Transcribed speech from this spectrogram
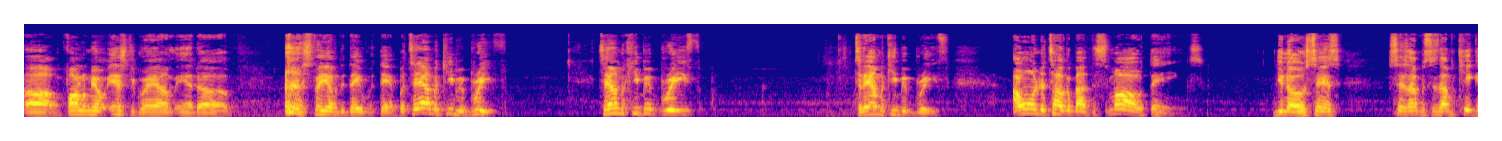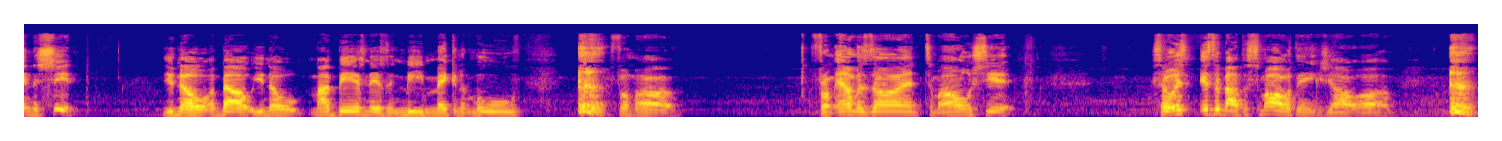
um, follow me on Instagram and uh, stay up to date with that. But today I'm gonna keep it brief. Today I'm gonna keep it brief. Today I'm gonna keep it brief. I wanted to talk about the small things. You know, since since I'm since I'm kicking the shit, you know, about, you know, my business and me making a move from uh from Amazon to my own shit. So it's it's about the small things, y'all. Um,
